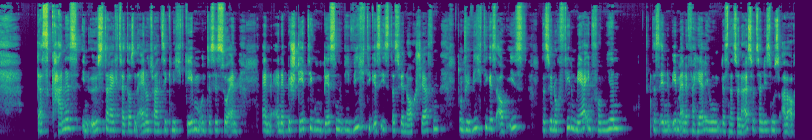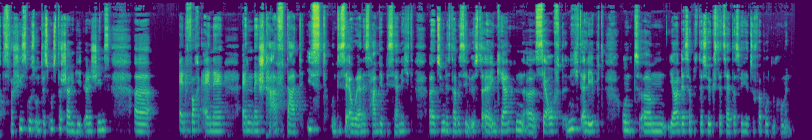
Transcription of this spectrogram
Das kann es in Österreich 2021 nicht geben und das ist so ein, ein, eine Bestätigung dessen, wie wichtig es ist, dass wir nachschärfen und wie wichtig es auch ist, dass wir noch viel mehr informieren, dass eben eine Verherrlichung des Nationalsozialismus, aber auch des Faschismus und des Ustascha-Regimes äh, einfach eine, eine Straftat ist. Und diese Awareness haben wir bisher nicht. Äh, zumindest habe ich sie in, Öster äh, in Kärnten äh, sehr oft nicht erlebt. Und ähm, ja, deshalb ist es höchste Zeit, dass wir hier zu Verboten kommen.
